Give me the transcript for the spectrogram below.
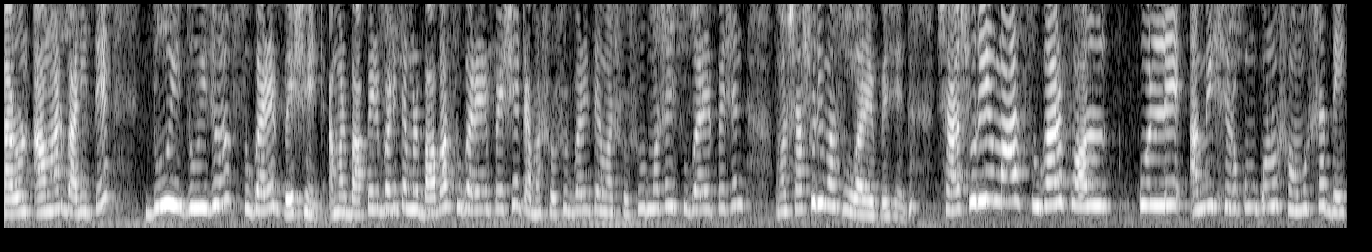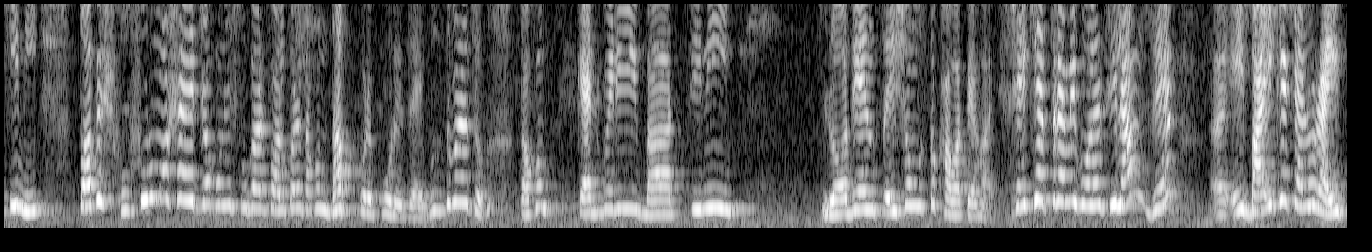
কারণ আমার বাড়িতে দুই, দুইজন সুগারের পেশেন্ট আমার বাপের বাড়িতে আমার বাবা সুগারের পেশেন্ট আমার শ্বশুর বাড়িতে আমার শ্বশুর মশাই সুগারের পেশেন্ট আমার শাশুড়ি মা সুগারের পেশেন্ট শাশুড়ির মা সুগার ফল করলে আমি সেরকম কোনো সমস্যা দেখিনি। তবে শ্বশুর মশাইয়ের যখনই সুগার ফল করে তখন ধাপ করে পড়ে যায়, বুঝতে পেরেছ? তখন ক্যাডবেরি বা চিনি, লজেন্স এই সমস্ত খাওয়াতে হয়। সেই ক্ষেত্রে আমি বলেছিলাম যে এই বাইকে কেন রাইড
